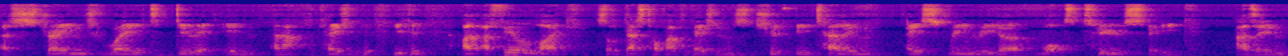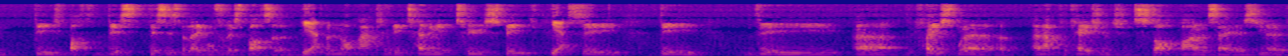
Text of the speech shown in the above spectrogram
a strange way to do it in an application because you could. I, I feel like sort of desktop applications should be telling a screen reader what to speak, as in these but this this is the label for this button, Yeah. but not actively telling it to speak. Yes. The the the uh, the place where a, an application should stop, I would say, is you know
